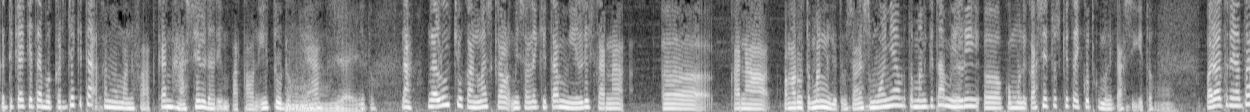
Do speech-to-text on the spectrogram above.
ketika kita bekerja kita akan memanfaatkan hasil dari empat tahun itu dong ya, Hmm, iya, iya. gitu. Nah nggak lucu kan mas kalau misalnya kita milih karena eh, karena pengaruh teman gitu, misalnya semuanya teman kita milih eh, komunikasi terus kita ikut komunikasi gitu. Hmm. Padahal ternyata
